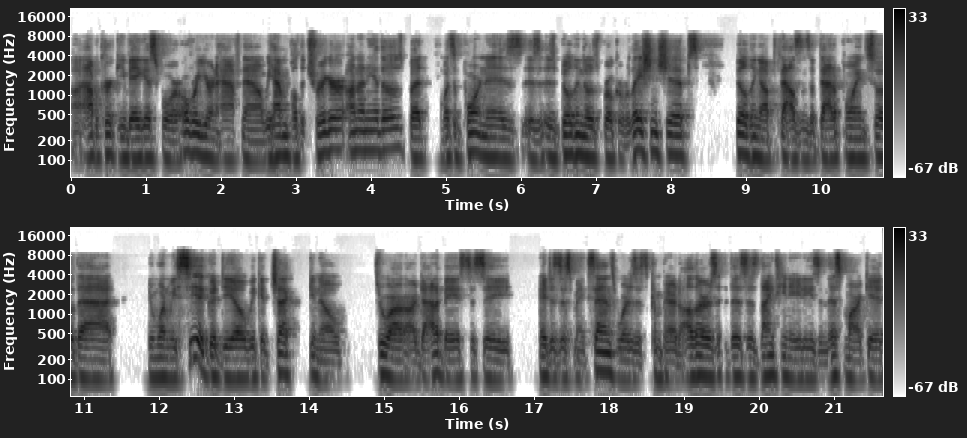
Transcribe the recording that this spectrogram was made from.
uh, Albuquerque, Vegas for over a year and a half now. We haven't pulled the trigger on any of those, but what's important is is, is building those broker relationships, building up thousands of data points so that when we see a good deal, we could check, you know, through our, our database to see, hey, does this make sense? Where does this compare to others? This is 1980s in this market.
